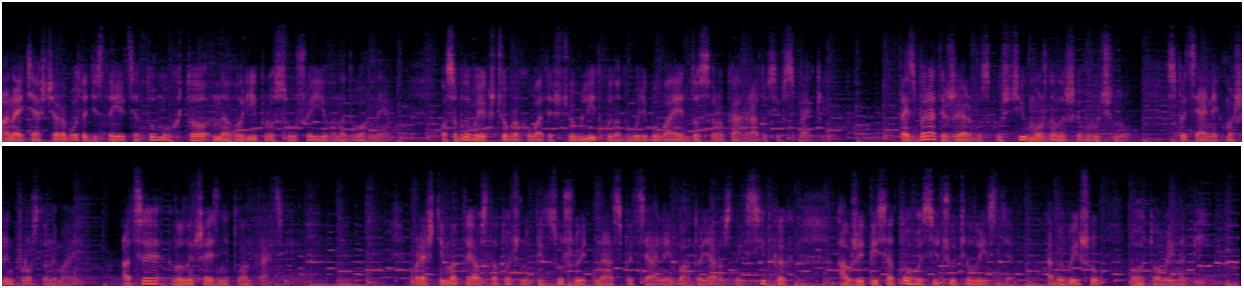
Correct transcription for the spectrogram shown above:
А найтяжча робота дістається тому, хто на горі просушує його над вогнем, особливо якщо врахувати, що влітку на дворі буває до 40 градусів спеки. Та й збирати жербу з кущів можна лише вручну. Спеціальних машин просто немає. А це величезні плантації. Врешті мате остаточно підсушують на спеціальних багатоярусних сітках, а вже після того січуть листя, аби вийшов готовий напій.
